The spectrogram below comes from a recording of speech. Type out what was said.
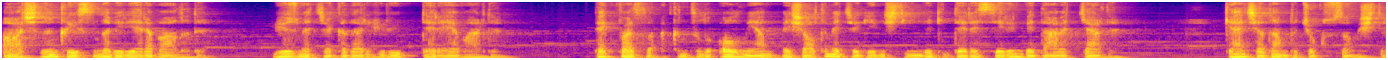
ağaçlığın kıyısında bir yere bağladı. Yüz metre kadar yürüyüp dereye vardı. Pek fazla akıntılı olmayan 5-6 metre genişliğindeki dere serin ve davetkardı. Genç adam da çok susamıştı.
